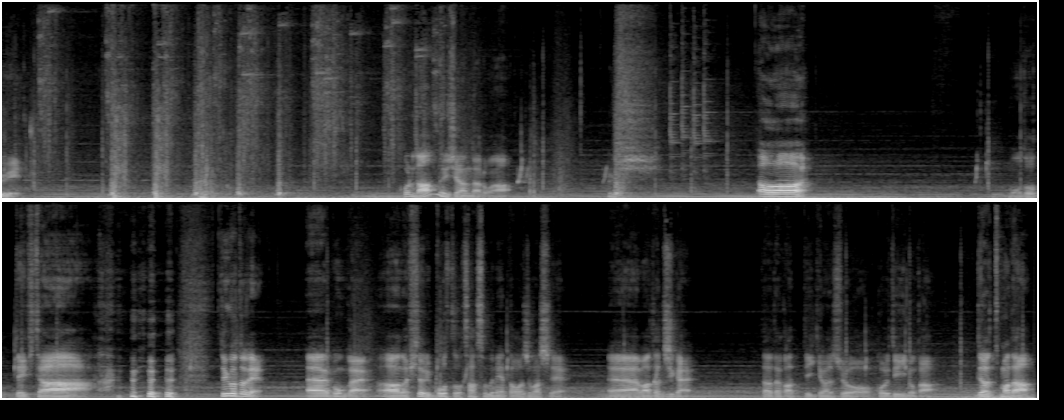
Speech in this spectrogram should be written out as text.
うこれ何の石なんだろうな。よし。おい。戻ってきた。ということで、えー、今回あの一人ボスを早速ね倒しまして、えー、また次回戦っていきましょう。これでいいのか？ではまた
